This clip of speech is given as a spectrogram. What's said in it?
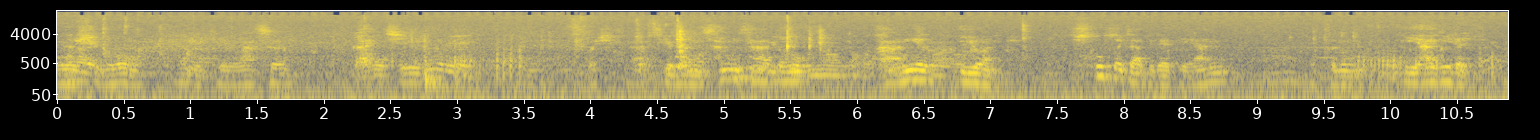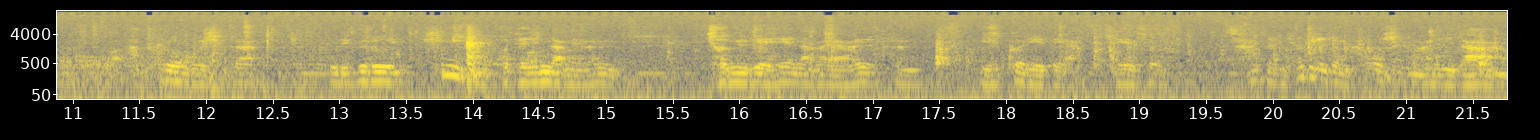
모시고 이렇게 와서 같이 보시다. 이번 삼사동 광역의원 후보자들에 대한 어떤 이야기를 또 앞으로 무엇인가 우리들의 힘이 좀 보태진다면은 전개해 나가야 할 그런 일거리에 대해서 사전 협의를 좀 하고 합니다.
